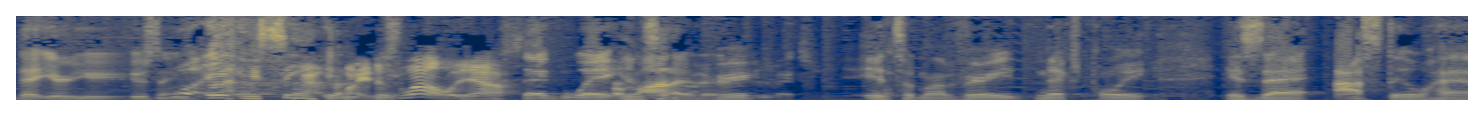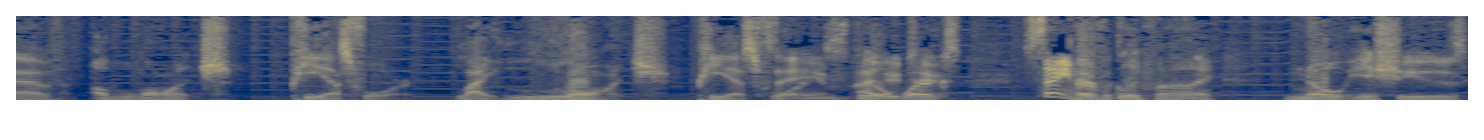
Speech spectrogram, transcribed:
that you're using. Well, it, you see, That it- might as well, yeah. Segue into my, very next, into my very next point is that I still have a launch PS4, like launch PS4, Same. I still do too. works Same. perfectly fine, no issues.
